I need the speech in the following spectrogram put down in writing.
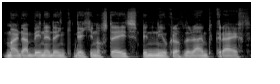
Maar daarbinnen denk ik dat je nog steeds binnen Nieuwkracht de ruimte krijgt.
